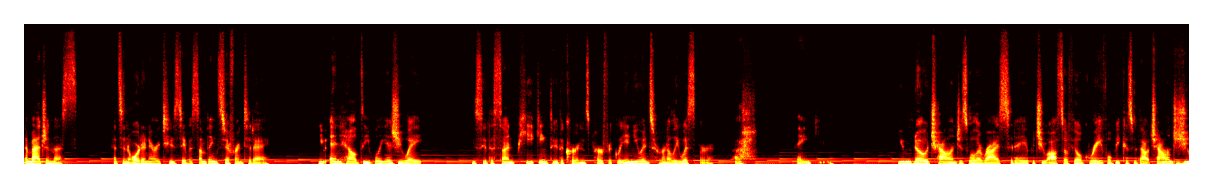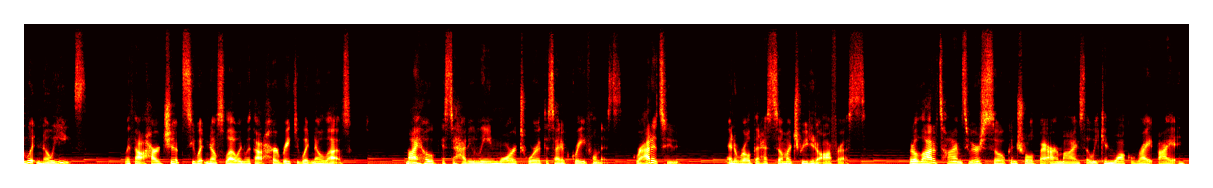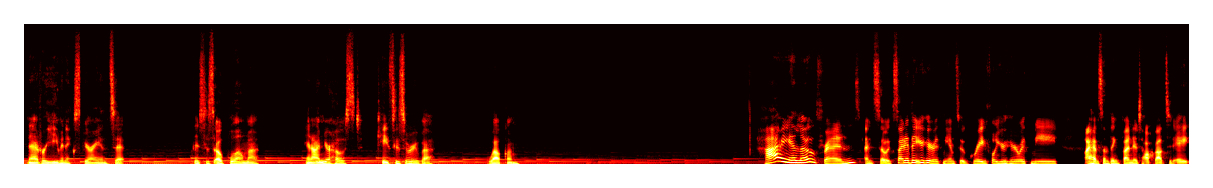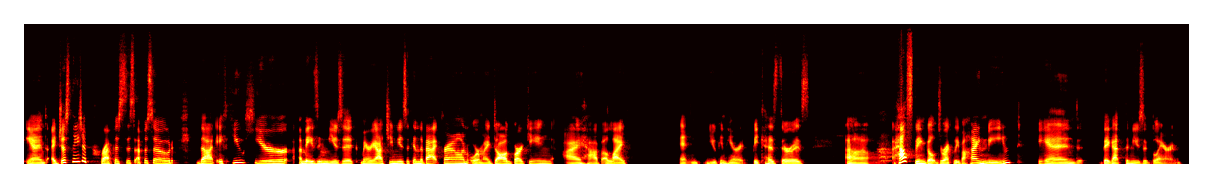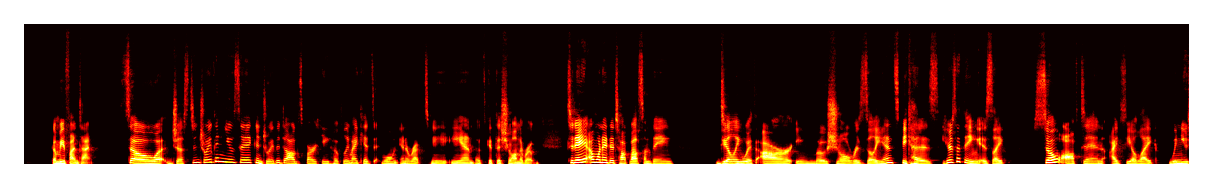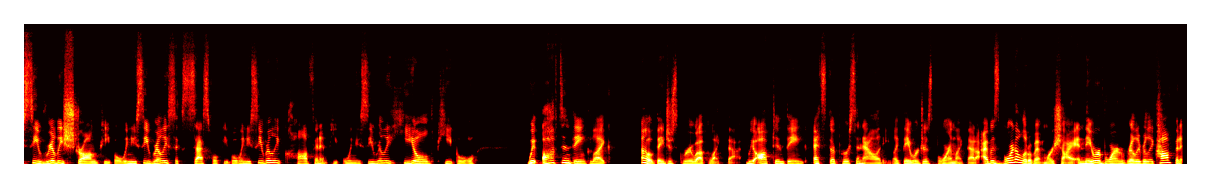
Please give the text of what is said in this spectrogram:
Imagine this it's an ordinary Tuesday, but something's different today. You inhale deeply as you wait. You see the sun peeking through the curtains perfectly, and you internally whisper, Ah, thank you. You know challenges will arise today, but you also feel grateful because without challenges, you wouldn't know ease. Without hardships, you wouldn't know flow, and without heartbreak, you wouldn't know love. My hope is to have you lean more toward the side of gratefulness, gratitude, in a world that has so much beauty to offer us. But a lot of times we are so controlled by our minds that we can walk right by it and never even experience it. This is O Paloma, and I'm your host, Casey Zaruba. Welcome. Hi, hello, friends. I'm so excited that you're here with me. I'm so grateful you're here with me. I have something fun to talk about today. And I just need to preface this episode that if you hear amazing music, mariachi music in the background, or my dog barking, I have a life and you can hear it because there is uh, a house being built directly behind me and they got the music blaring. Gonna be a fun time. So just enjoy the music, enjoy the dogs barking. Hopefully, my kids won't interrupt me, and let's get this show on the road. Today, I wanted to talk about something dealing with our emotional resilience because here's the thing is like so often I feel like when you see really strong people, when you see really successful people, when you see really confident people, when you see really healed people, we often think like, oh, they just grew up like that. We often think it's their personality, like they were just born like that. I was born a little bit more shy and they were born really, really confident.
